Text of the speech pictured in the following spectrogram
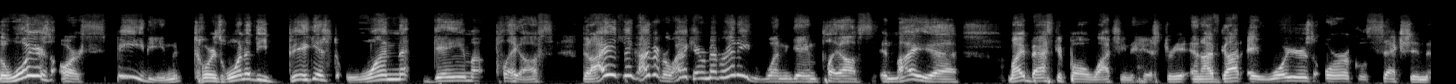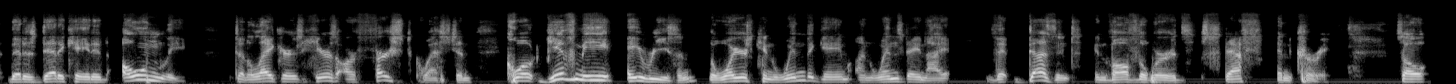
The Warriors are speeding towards one of the biggest one game playoffs that I think I've ever. I can't remember any one game playoffs in my uh, my basketball watching history, and I've got a Warriors Oracle section that is dedicated only to the Lakers. Here's our first question. Quote, give me a reason the Warriors can win the game on Wednesday night that doesn't involve the words Steph and Curry. So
